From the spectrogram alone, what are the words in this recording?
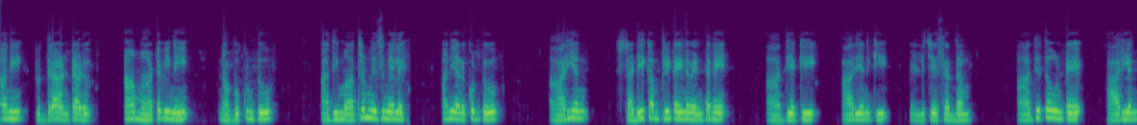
అని రుద్ర అంటాడు. ఆ మాట విని నవ్వుకుంటూ అది మాత్రం నిజమేలే అని అనుకుంటూ ఆర్యన్ స్టడీ కంప్లీట్ అయిన వెంటనే ఆద్యకి ఆర్యన్కి పెళ్ళి చేసేద్దాం. ఆద్యతో ఉంటే ఆర్యన్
